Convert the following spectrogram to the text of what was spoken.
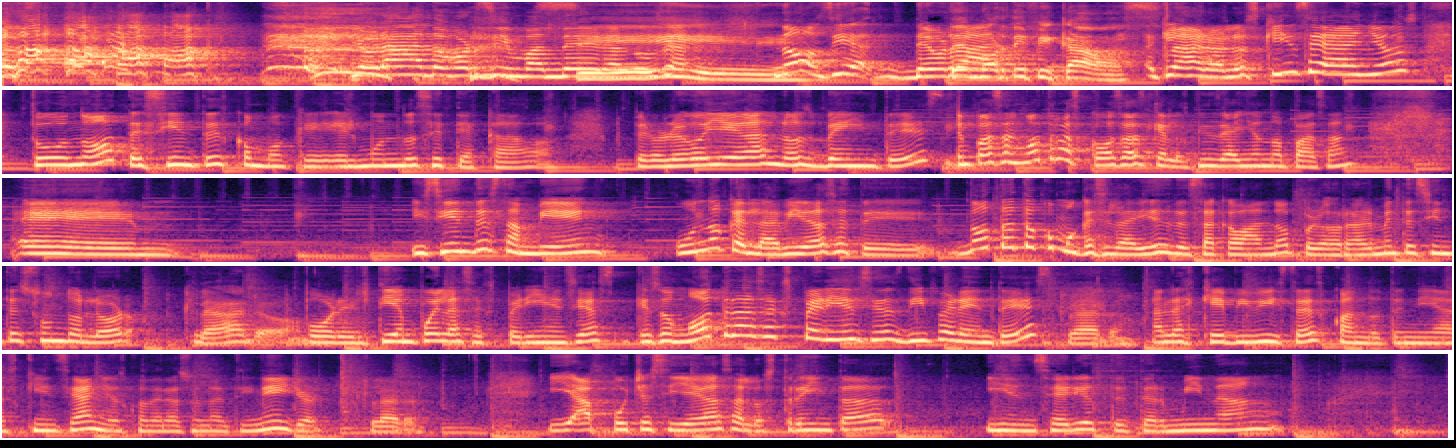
Llorando por sin banderas. Sí. o sea, no, sí, de Te verdad. mortificabas. Claro, a los 15 años tú no te sientes como que el mundo se te acaba. Pero luego llegan los 20 y pasan otras cosas que a los 15 años no pasan. Eh, y sientes también, uno, que la vida se te. No tanto como que se la vida se te está acabando, pero realmente sientes un dolor Claro. por el tiempo y las experiencias, que son otras experiencias diferentes Claro, a las que viviste cuando tenías 15 años, cuando eras una teenager. claro. Y ya, pucha, si llegas a los 30 y en serio te terminan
